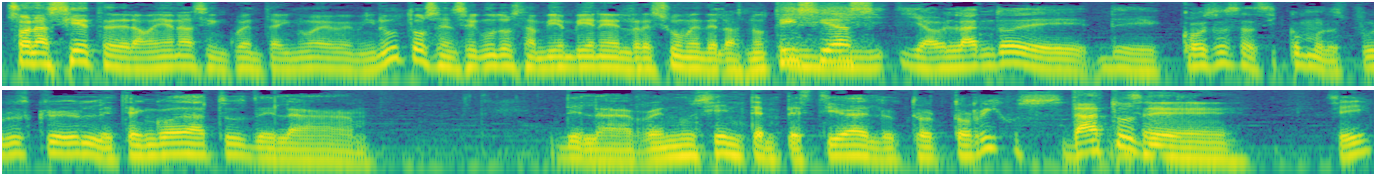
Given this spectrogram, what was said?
Son las 7 de la mañana, 59 minutos. En segundos también viene el resumen de las noticias. Y, y hablando de, de cosas así como los puros creo, le tengo datos de la de la renuncia intempestiva del doctor Torrijos. Datos de, Sí,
